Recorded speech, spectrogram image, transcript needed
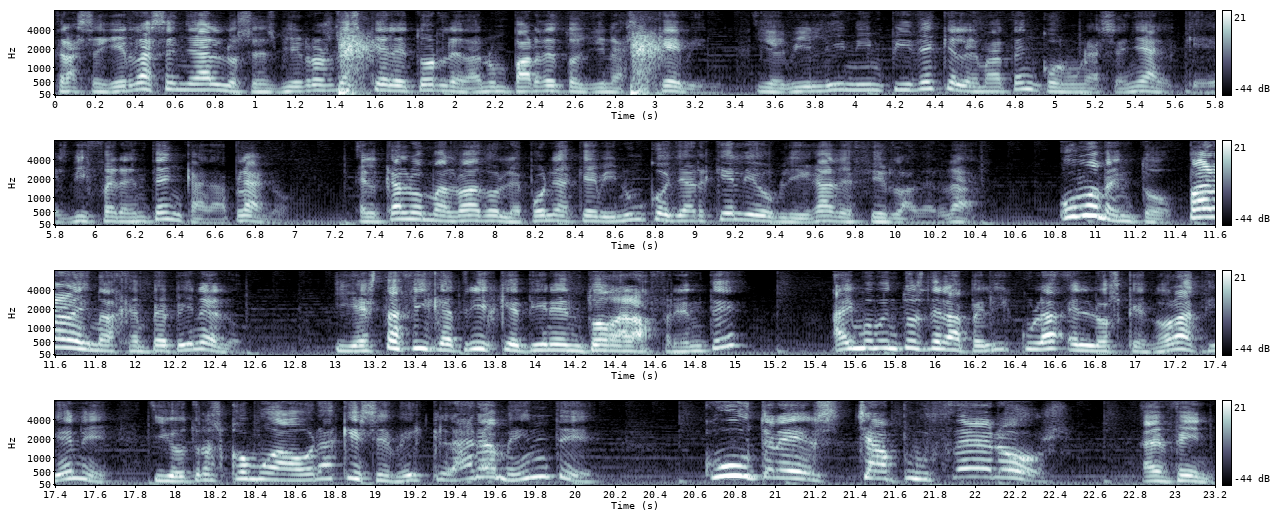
Tras seguir la señal, los esbirros de Skeletor le dan un par de tollinas a Kevin, y Evelyn impide que le maten con una señal, que es diferente en cada plano. El calvo malvado le pone a Kevin un collar que le obliga a decir la verdad. ¡Un momento! ¡Para la imagen, Pepinelo! ¿Y esta cicatriz que tiene en toda la frente? Hay momentos de la película en los que no la tiene, y otros como ahora que se ve claramente. ¡Cutres! ¡Chapuceros! En fin,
